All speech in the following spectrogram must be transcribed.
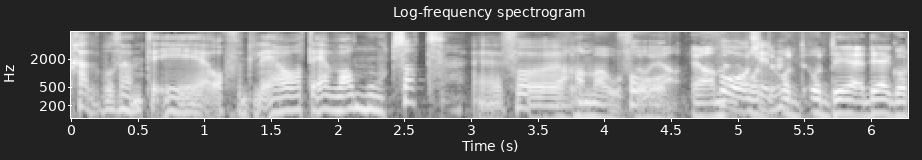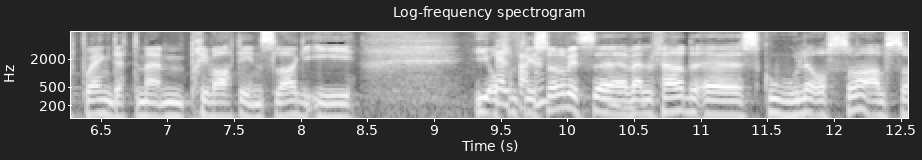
30 i offentlige, og at det var motsatt eh, for, ja, han var ordfører, ja. ja men, år siden. Og, og det, det, er et godt poeng, dette med private innslag i i offentlig service, eh, mm. velferd, eh, skole også. altså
